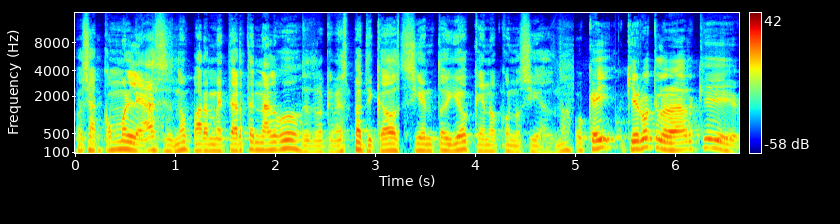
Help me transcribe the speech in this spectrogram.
O sea, ¿cómo le haces, no? Para meterte en algo, desde lo que me has platicado, siento yo que no conocías, ¿no? Ok, quiero aclarar que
